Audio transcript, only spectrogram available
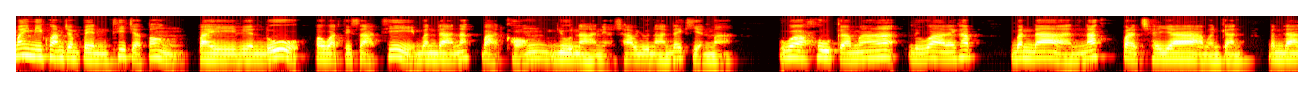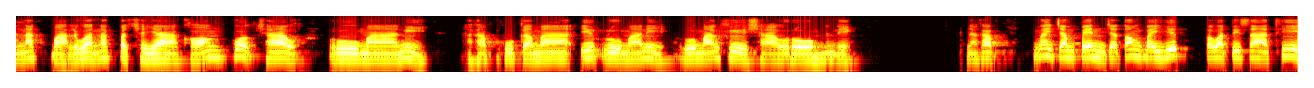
ไม่มีความจำเป็นที่จะต้องไปเรียนรู้ประวัติศาสตร์ที่บรรดานักปราชญ์ของยูนานเนี่ยชาวยูนานได้เขียนมา ว่าฮุกามะหรือว่าอะไรครับ บรรดานักปรัชญาเหมือนกัน บรรดานักปราชญ์หรือว่านักปรัชญาของพวกชาวรูมานีนะครับฮุกามาอิรูมานีรูมาก็คือชาวโรมนั่นเองนะครับ ไม่จำเป็นจะต้องไปยึดประวัติศาสตร์ที่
